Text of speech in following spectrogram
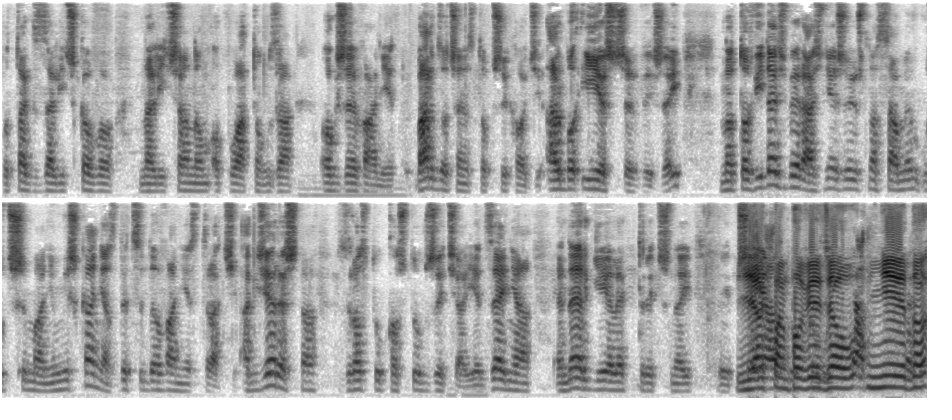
bo tak zaliczkowo naliczaną opłatą za ogrzewanie bardzo często przychodzi, albo i jeszcze wyżej, no to widać wyraźnie, że już na samym utrzymaniu mieszkania zdecydowanie straci. A gdzie reszta wzrostu kosztów życia, jedzenia, energii elektrycznej? Jak pan powiedział, niejedno,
